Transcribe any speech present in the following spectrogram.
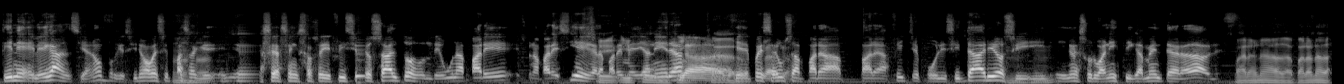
tiene elegancia, ¿no? Porque si no, a veces pasa que se hacen esos edificios altos donde una pared es una pared ciega, la pared medianera, que después se usa para, para afiches publicitarios y, no es urbanísticamente agradable. Para nada, para nada.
